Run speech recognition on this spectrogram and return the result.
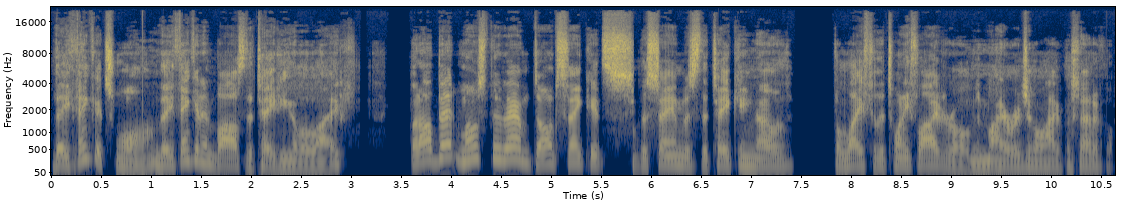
they think it's wrong, they think it involves the taking of a life, but I'll bet most of them don't think it's the same as the taking of the life of the 25 year old in my original hypothetical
